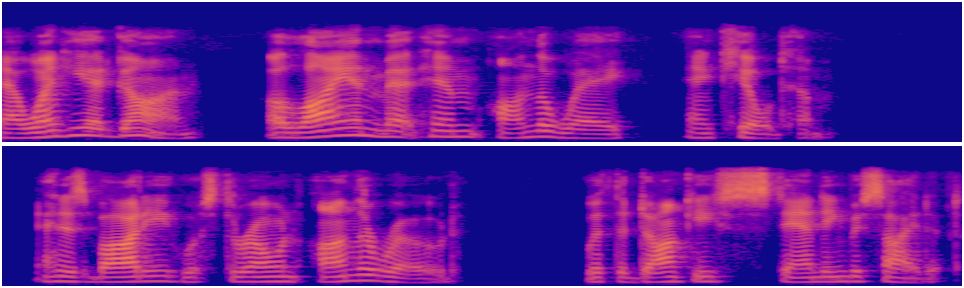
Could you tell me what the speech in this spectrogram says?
Now when he had gone, a lion met him on the way and killed him, and his body was thrown on the road, with the donkey standing beside it.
